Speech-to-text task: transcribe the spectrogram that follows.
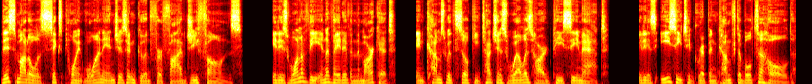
This model is 6.1 inches and good for 5G phones. It is one of the innovative in the market, and comes with silky touch as well as hard PC mat. It is easy to grip and comfortable to hold.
